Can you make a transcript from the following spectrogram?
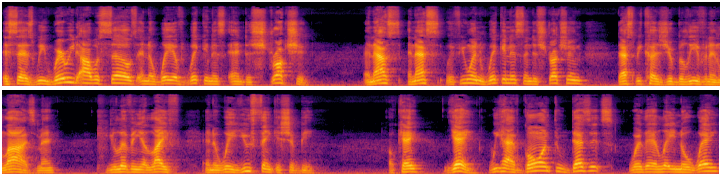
It says we wearied ourselves in the way of wickedness and destruction. And that's and that's if you in wickedness and destruction, that's because you're believing in lies, man. You're living your life in the way you think it should be. Okay? Yea, we have gone through deserts where there lay no way,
